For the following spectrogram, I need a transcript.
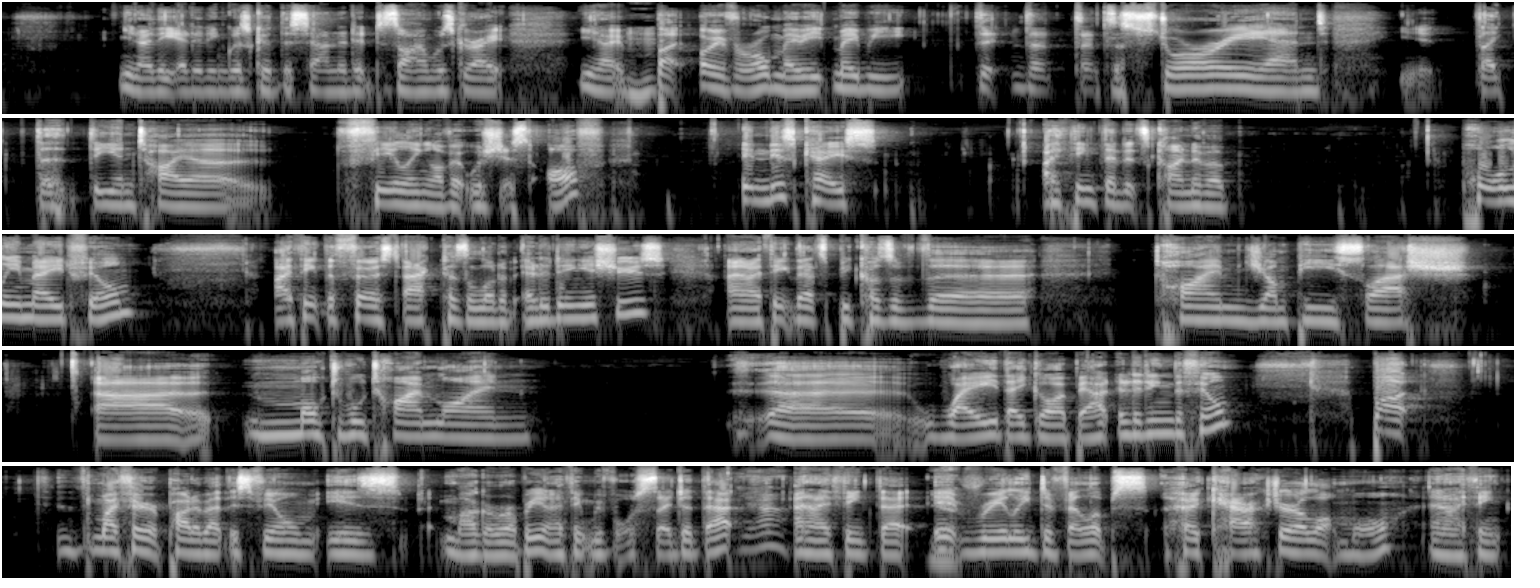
you know the editing was good, the sound edit design was great. You know, but overall, maybe maybe the the, the, the story and you know, like the the entire feeling of it was just off. In this case, I think that it's kind of a poorly made film. I think the first act has a lot of editing issues, and I think that's because of the time jumpy slash uh, multiple timeline uh, way they go about editing the film. But my favorite part about this film is Margot Robbie, and I think we've all stated that. Yeah. And I think that it really develops her character a lot more. And I think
